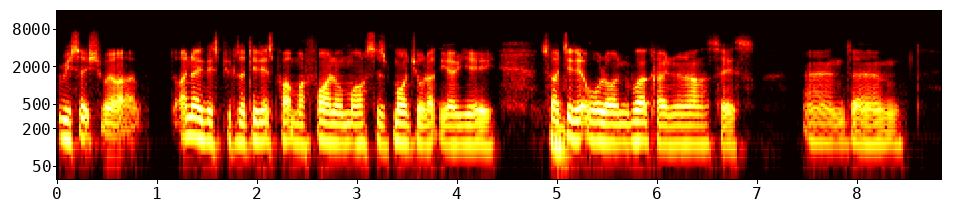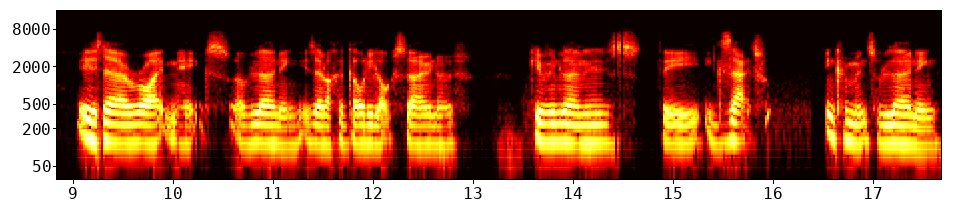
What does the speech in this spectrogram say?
research. Well, I know this because I did it as part of my final master's module at the OU. So mm. I hmm. did it all on workload analysis. And um, is there a right mix of learning? Is there like a Goldilocks zone of giving learners the exact increments of learning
